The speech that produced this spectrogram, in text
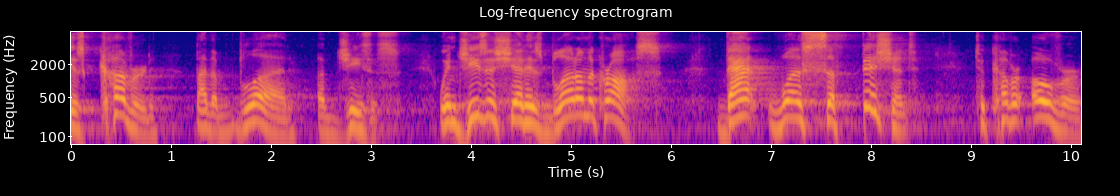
is covered by the blood of Jesus. When Jesus shed his blood on the cross, that was sufficient to cover over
